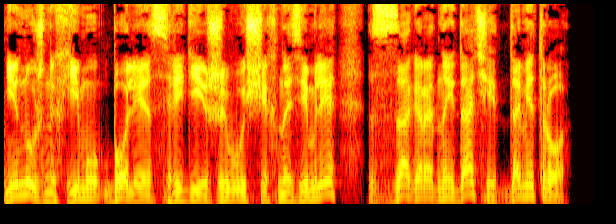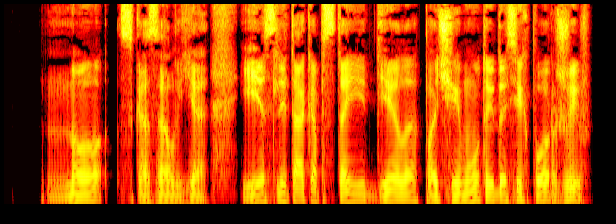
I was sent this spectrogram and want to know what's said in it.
ненужных ему более среди живущих на земле, с загородной дачи до метро. «Но», — сказал я, — «если так обстоит дело, почему ты до сих пор жив?»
